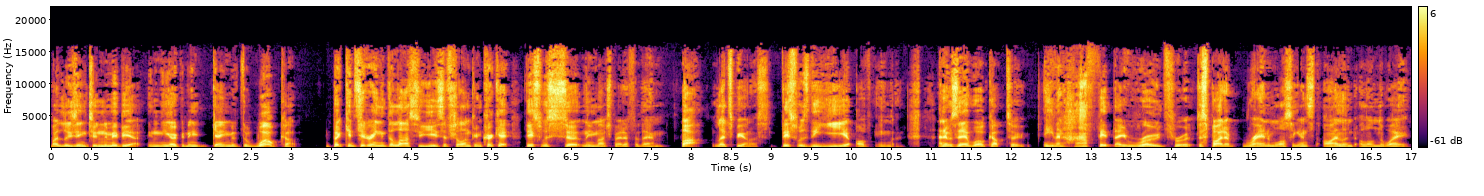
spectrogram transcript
by losing to Namibia in the opening game of the World Cup. But considering the last few years of Sri Lankan cricket, this was certainly much better for them. But let's be honest, this was the year of England. And it was their World Cup too. Even half fit, they rode through it despite a random loss against Ireland along the way.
